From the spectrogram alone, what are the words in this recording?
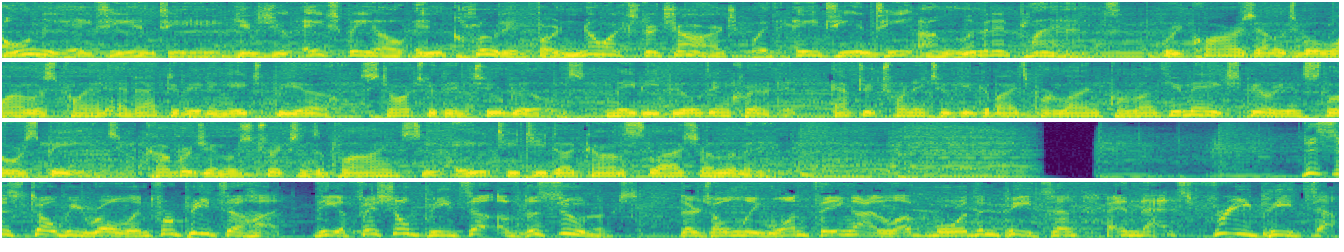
Only AT&T gives you HBO included for no extra charge with AT&T unlimited plans. Requires eligible wireless plan and activating HBO. Starts within two bills. May be billed and credited. After 22 gigabytes per line per month, you may experience slower speeds. Coverage and restrictions apply. See att.com slash unlimited. This is Toby Rowland for Pizza Hut, the official pizza of the Sooners. There's only one thing I love more than pizza, and that's free pizza.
